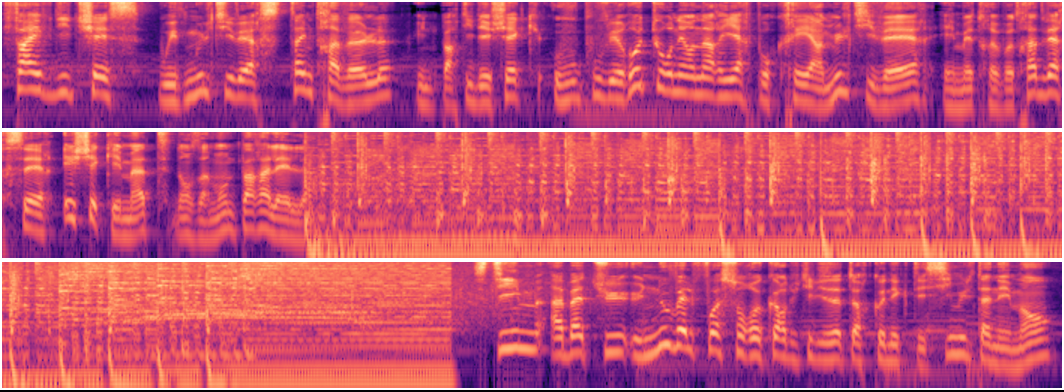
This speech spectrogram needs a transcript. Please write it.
5D Chess with Multiverse Time Travel, une partie d'échecs où vous pouvez retourner en arrière pour créer un multivers et mettre votre adversaire échec et mat dans un monde parallèle. Steam a battu une nouvelle fois son record d'utilisateurs connectés simultanément.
